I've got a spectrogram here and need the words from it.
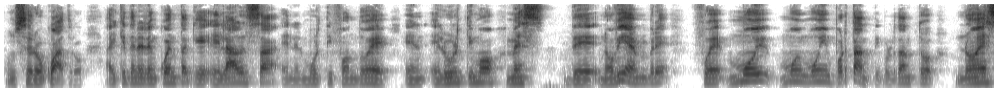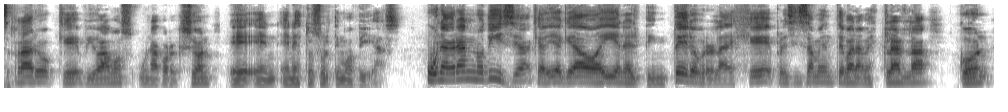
un 0,4. Hay que tener en cuenta que el alza en el multifondo E en el último mes de noviembre fue muy, muy, muy importante y por lo tanto no es raro que vivamos una corrección eh, en, en estos últimos días. Una gran noticia que había quedado ahí en el tintero, pero la dejé precisamente para mezclarla con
